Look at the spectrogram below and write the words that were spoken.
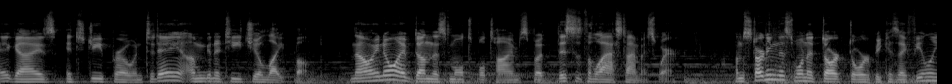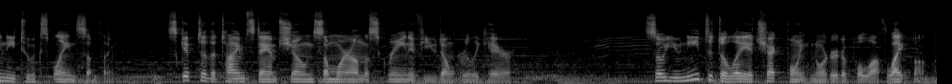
Hey guys, it's G-Pro and today I'm gonna teach you light bump. Now I know I've done this multiple times, but this is the last time I swear. I'm starting this one at Dark Door because I feel I need to explain something. Skip to the timestamp shown somewhere on the screen if you don't really care. So you need to delay a checkpoint in order to pull off light bump.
